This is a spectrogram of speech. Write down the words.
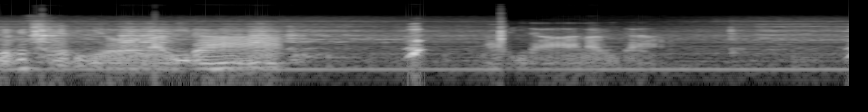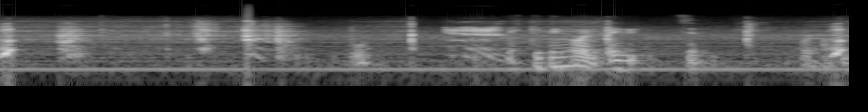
Yo qué sé, tío, la vida la vida. es que tengo el, el, bueno,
